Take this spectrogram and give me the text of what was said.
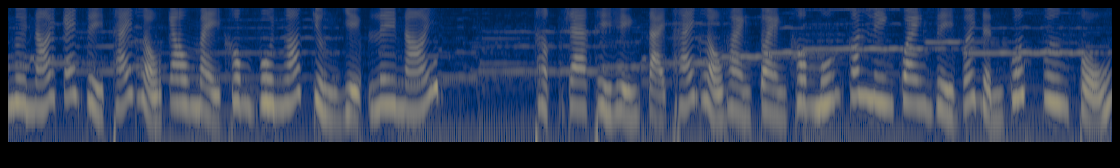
Ngươi nói cái gì? Thái hậu cao mày không vui ngó chừng Diệp Ly nói. Thật ra thì hiện tại Thái hậu hoàn toàn không muốn có liên quan gì với định quốc vương phủ.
